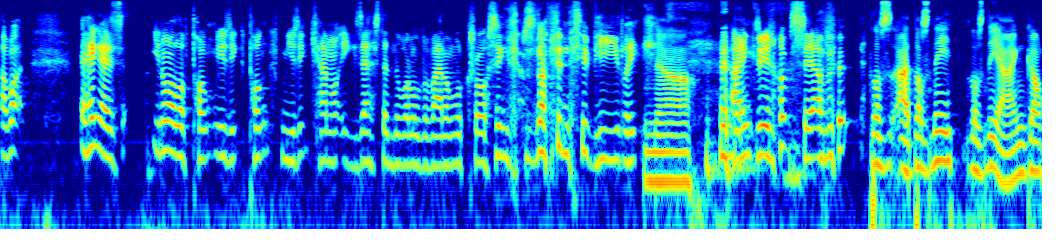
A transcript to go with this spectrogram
I the thing is, you know, I love punk music. Punk music cannot exist in the world of Animal Crossing. There's nothing to be like No, angry and upset about. there's uh, there's no there's no anger,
